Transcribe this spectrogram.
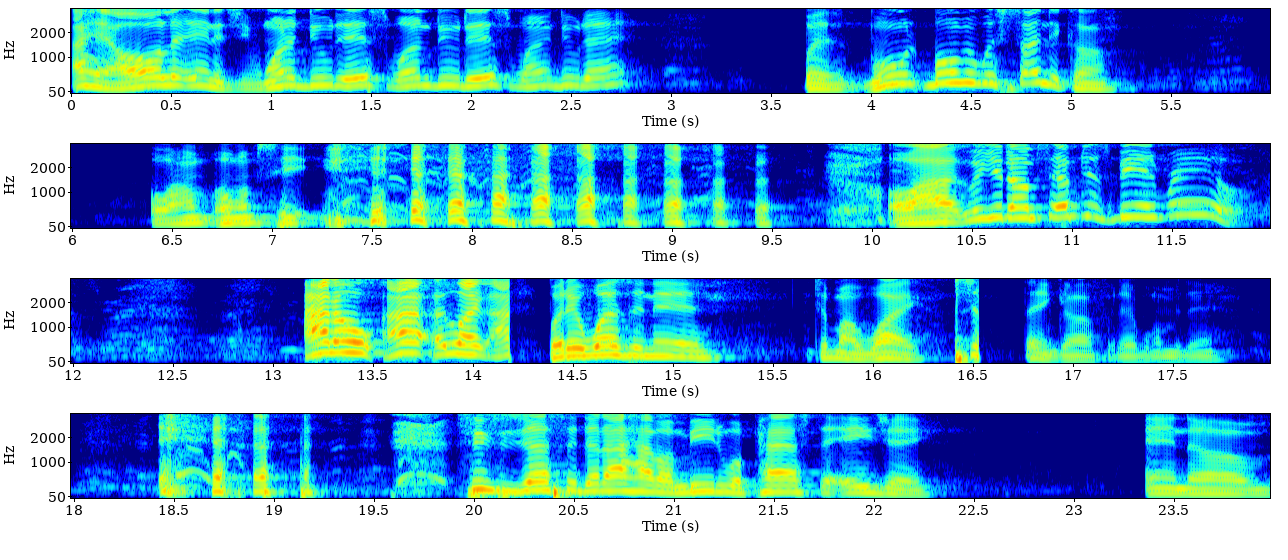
I had all the energy. Want to do this, want to do this, want to do that. But boom, boom, it was Sunday come. Oh, I'm oh, I'm sick. oh, I you know what I'm saying? I'm just being real. I don't I like I, but it wasn't in to my wife. Thank God for that woman then. she suggested that I have a meeting with Pastor AJ. And um,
